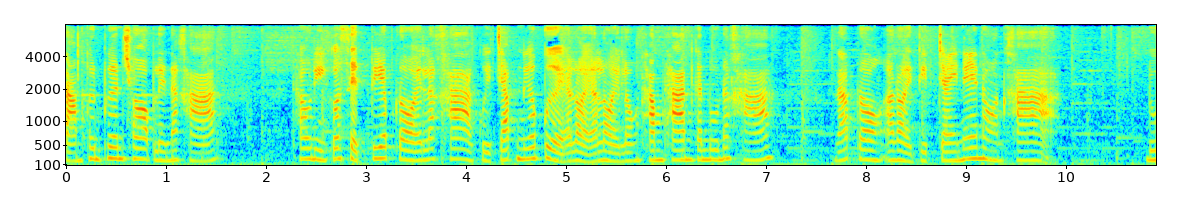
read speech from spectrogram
ตามเพื่อนๆชอบเลยนะคะ เท่านี้ก็เสร็จเรียบร้อยแล้วค่ะก๋วยจับเนื้อเปื่อยอร่อยอร่อยลองทำทานกันดูนะคะ รับรองอร่อยติดใจแน่นอนค่ะ ดู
